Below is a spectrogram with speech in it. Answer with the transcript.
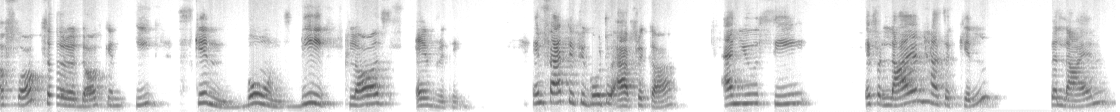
A fox or a dog can eat skin, bones, beak, claws, everything. In fact, if you go to Africa and you see if a lion has a kill, the lion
